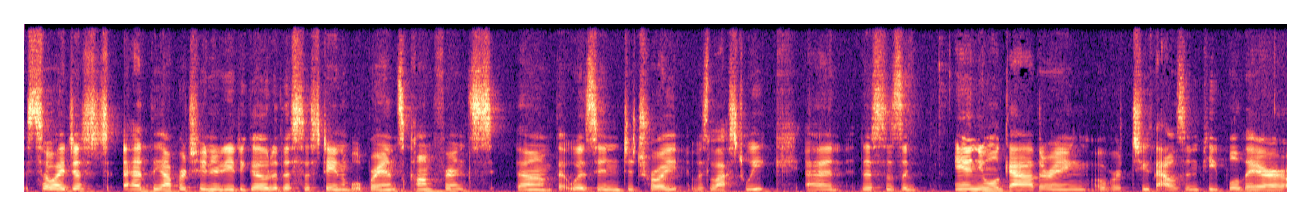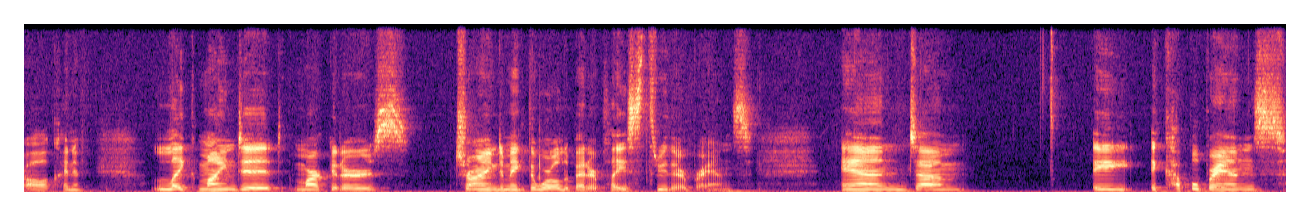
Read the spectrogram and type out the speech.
so I just had the opportunity to go to the Sustainable Brands Conference um, that was in Detroit. It was last week, and this is an annual gathering, over 2,000 people there, all kind of like-minded marketers trying to make the world a better place through their brands. And um, a, a, couple brands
